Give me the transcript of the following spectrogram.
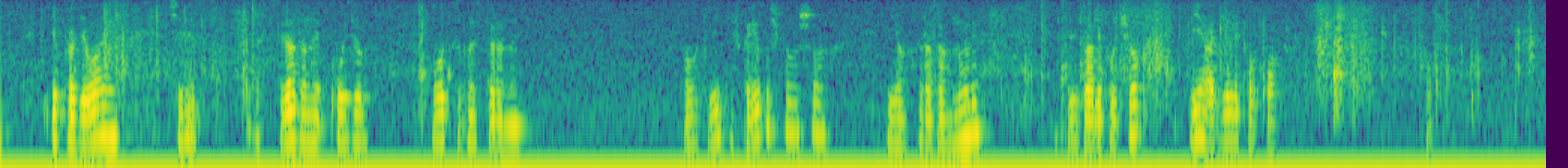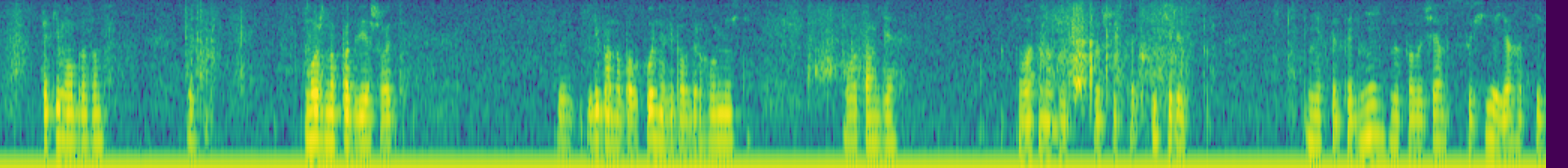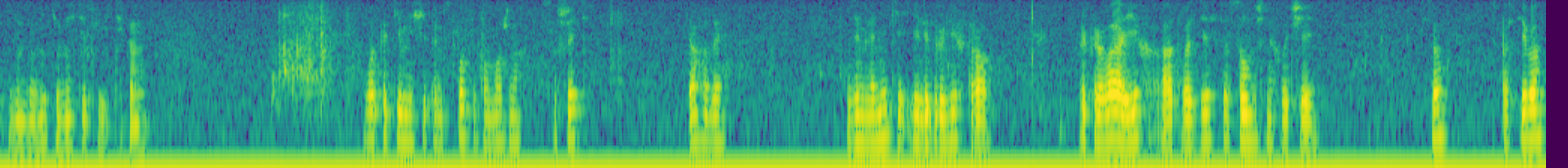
и продеваем через связанный узел вот с одной стороны. Вот видите, скрепочка ушла. Ее разогнули, связали пучок и одели колпак. Вот. Таким образом можно подвешивать либо на балконе, либо в другом месте. Вот там, где у вас она будет сушиться. И через несколько дней мы получаем сухие ягодки земляники вместе с листиками. Вот таким нехитрым способом можно сушить ягоды земляники или других трав прикрывая их от воздействия солнечных лучей. Все. Спасибо.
